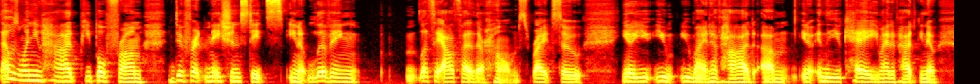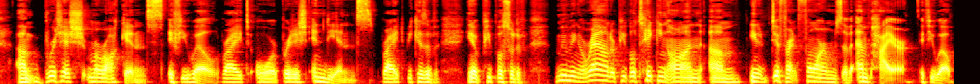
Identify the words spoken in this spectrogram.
that was when you had people from different nation states you know living let's say outside of their homes right? So you know you you you might have had um, you know in the uk you might have had you know um, british moroccans if you will right? Or british indians right? Because of you know people sort of moving around or people taking on um, you know different forms of empire if you will.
